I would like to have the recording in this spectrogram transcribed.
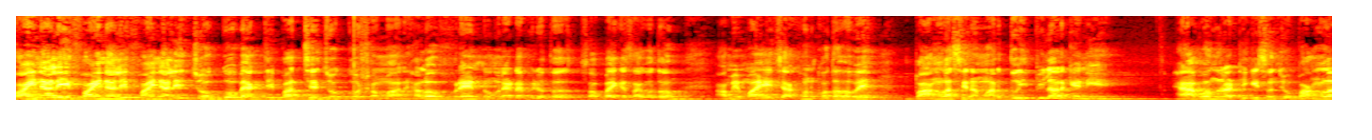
ফাইনালি ফাইনালি ফাইনালি যোগ্য ব্যক্তি পাচ্ছে যোগ্য সম্মান। হ্যালো ফ্রেন্ড নতুন একটা ভিডিওতে সবাইকে স্বাগতম। আমি মাইজ এখন কথা হবে বাংলা সিনেমার দুই পিলারকে নিয়ে। হ্যাঁ বন্ধুরা, ঠিকই শুনছো। বাংলা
